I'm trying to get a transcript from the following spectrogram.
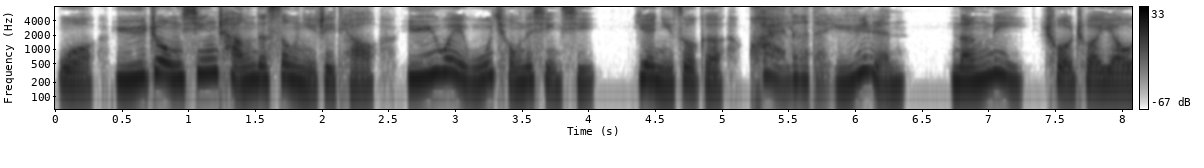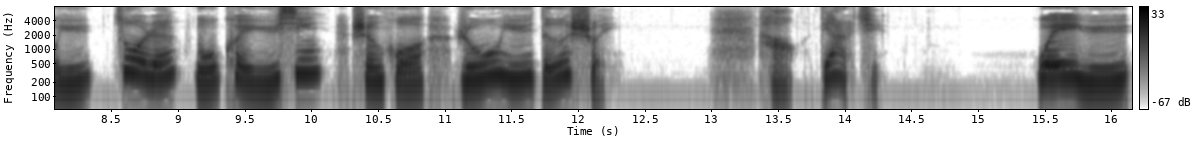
我语重心长的送你这条余味无穷的信息，愿你做个快乐的愚人，能力绰绰有余，做人无愧于心，生活如鱼得水。好。第二句，微鱼、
